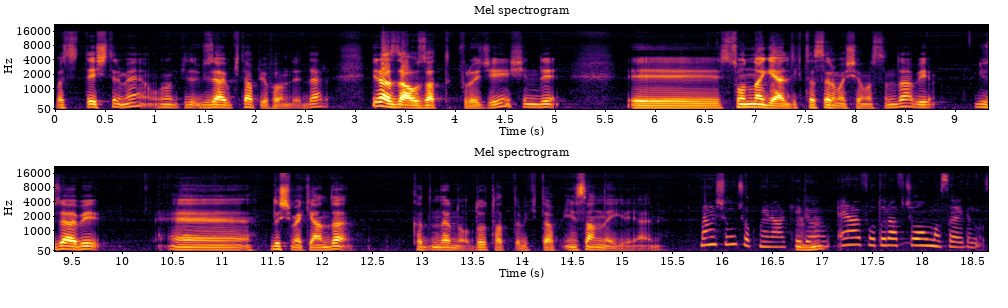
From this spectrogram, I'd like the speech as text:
basitleştirme, onu güzel bir kitap yapalım dediler. Biraz daha uzattık projeyi. Şimdi e, sonuna geldik tasarım aşamasında. Bir güzel bir e, dış mekanda kadınların olduğu tatlı bir kitap. İnsanla ilgili yani. Ben şunu çok merak ediyorum. Eğer fotoğrafçı olmasaydınız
